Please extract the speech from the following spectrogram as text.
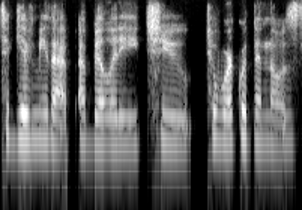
to give me that ability to to work within those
